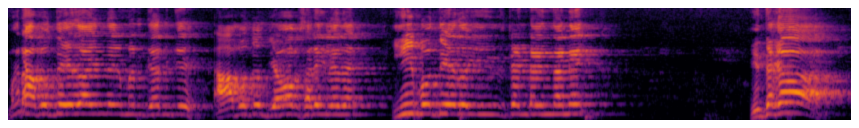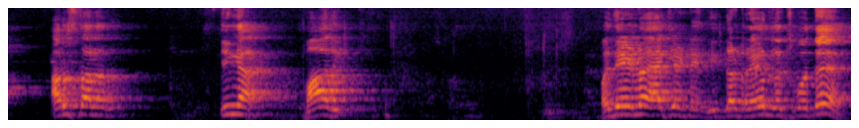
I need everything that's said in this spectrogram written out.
మరి ఆ పొద్దు ఏదో అయింది మరి దానికి ఆ పొద్దు జవాబు సరిగ్గా లేదా? ఈ పొద్దు ఏదో ఇన్సిడెంట్ అయిందని ఇంతగా అరుస్తారు ఇంకా మాది పదేళ్ళలో యాక్సిడెంట్ అయింది. ఇద్దరు డ్రైవర్లు చచ్చిపోతే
